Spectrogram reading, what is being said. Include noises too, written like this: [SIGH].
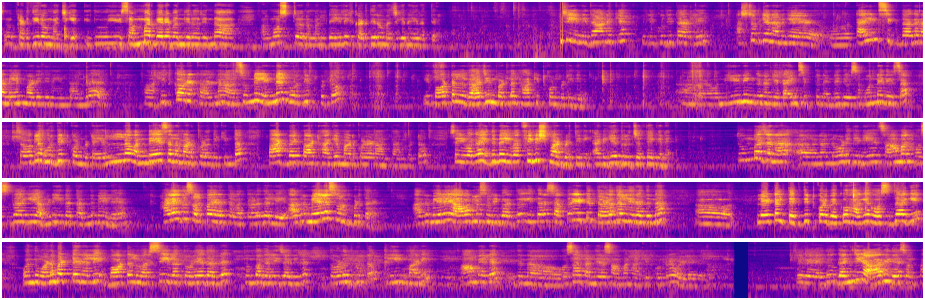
ಸೊ ಕಡ್ದಿರೋ ಮಜ್ಜಿಗೆ. ಇದು ಈ ಸಮ್ಮರ್ ಬೇರೆ ಬಂದಿರೋದ್ರಿಂದ ಆಲ್ಮೋಸ್ಟ್ ನಮ್ಮಲ್ಲಿ ಡೈಲಿ ಕಡ್ದಿರೋ ಮಜ್ಜಿಗೆನೇ ಇರುತ್ತೆ. ನಿಧಾನಕ್ಕೆ ಇಲ್ಲಿ ಕುದಿತಾ ಇರಲಿ. ಅಷ್ಟೊತ್ತಿಗೆ ನನಗೆ ಟೈಮ್ ಸಿಕ್ಕಿದಾಗ ನಾನು ಏನು ಮಾಡಿದ್ದೀನಿ ಅಂತ ಅಂದರೆ ಹಿತ್ಕವ್ರೆ ಕಾಳನ್ನ ಸುಮ್ಮನೆ ಎಣ್ಣೆಲಿ ಹುರಿದಿಟ್ಬಿಟ್ಟು ಈ ಬಾಟಲ್ ಗಾಜಿನ ಬಾಟ್ಲಲ್ಲಿ ಹಾಕಿಟ್ಕೊಂಡ್ಬಿಟ್ಟಿದ್ದೀನಿ. ಒಂದು ಈವ್ನಿಂಗ್ ನನಗೆ ಟೈಮ್ ಸಿಕ್ತು ನಿನ್ನೆ ದಿವಸ, ಮೊನ್ನೆ ದಿವಸ. ಸೊ ಅವಾಗಲೇ ಹುರಿದಿಟ್ಕೊಂಡ್ಬಿಟ್ಟೆ. ಎಲ್ಲ ಒಂದೇ ಸಲ ಮಾಡ್ಕೊಳ್ಳೋದಕ್ಕಿಂತ ಪಾರ್ಟ್ ಬೈ ಪಾರ್ಟ್ ಹಾಗೆ ಮಾಡ್ಕೊಳ್ಳೋಣ ಅಂತ ಅಂದ್ಬಿಟ್ಟು. ಸೊ ಇವಾಗ ಇದನ್ನ ಇವಾಗ ಫಿನಿಶ್ ಮಾಡಿಬಿಡ್ತೀನಿ ಅಡುಗೆದ್ರ ಜೊತೆಗೇನೆ. ತುಂಬ ಜನ ನಾನು ನೋಡಿದ್ದೀನಿ ಸಾಮಾನು ಹೊಸದಾಗಿ ಅಂಗಡಿಯಿಂದ ತಂದ ಮೇಲೆ ಹಳೇದು ಸ್ವಲ್ಪ ಇರುತ್ತಲ್ಲ ತಳದಲ್ಲಿ, ಅದ್ರ ಮೇಲೆ ಸುರಿದ್ ಬಿಡ್ತಾರೆ ಅದ್ರ ಮೇಲೆ ಯಾವಾಗಲೂ ಸುರಿಬಾರ್ದು. ಈ ತರ ಸಪ್ರೇಟ್ ತಳದಲ್ಲಿರೋದನ್ನ ಪ್ಲೇಟಲ್ಲಿ ತೆಗೆದಿಟ್ಕೊಳ್ಬೇಕು. ಹಾಗೆ ಹೊಸದಾಗಿ ಒಂದು ಒಣಬಟ್ಟೆನಲ್ಲಿ ಬಾಟಲ್ ಒರೆಸಿ, ಇಲ್ಲ ತೊಳೆಯೋದಾದ್ರೆ ತುಂಬ ಗಲೀಜಾಗಿದ್ರೆ ತೊಳೆದ್ಬಿಟ್ಟು ಕ್ಲೀನ್ ಮಾಡಿ, ಆಮೇಲೆ ಇದನ್ನ ಹೊಸ ತಂದಿರೋ ಸಾಮಾನು ಹಾಕಿಟ್ಕೊಂಡ್ರೆ ಒಳ್ಳೇದು ಇದು ಗಂಜಿ ಆರಿದೆ ಸ್ವಲ್ಪ.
